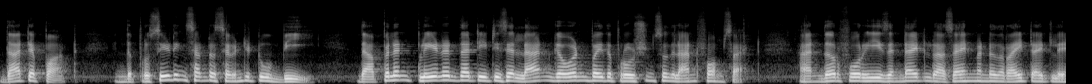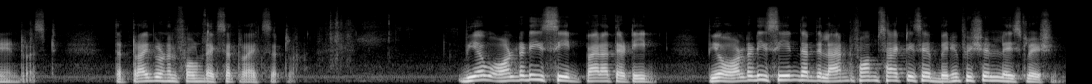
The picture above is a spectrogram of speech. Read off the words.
That apart, in the proceedings under 72b, the appellant pleaded that it is a land governed by the provisions of the Land Forms Act and therefore he is entitled to assignment of the right title and interest. The tribunal found etc. etc. We have already seen, para 13, we have already seen that the Land Reforms Act is a beneficial legislation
